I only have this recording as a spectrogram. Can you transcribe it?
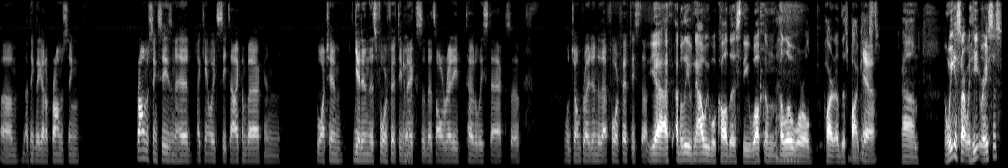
Um, I think they got a promising, promising season ahead. I can't wait to see Ty come back and watch him get in this 450 Yeah. mix that's already totally stacked. So we'll jump right into that 450 stuff. Yeah, I, I believe now we will call this the welcome hello world part of this podcast. Um, and we can start with heat races.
